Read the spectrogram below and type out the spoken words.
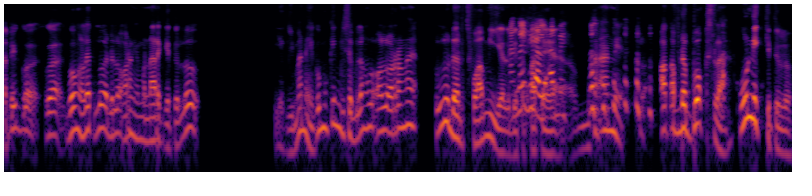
Tapi gue gua gue ngeliat lu adalah orang yang menarik gitu. Lu ya gimana ya? Gue mungkin bisa bilang lu, lu orangnya lu dan suami ya lebih Aneh tepatnya. kali, ya. aneh. Bukan aneh, out of the box lah, unik gitu loh.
